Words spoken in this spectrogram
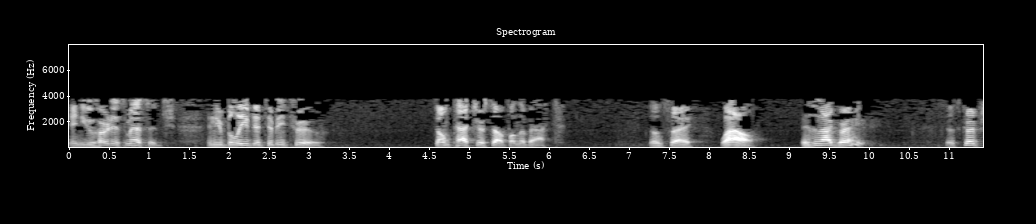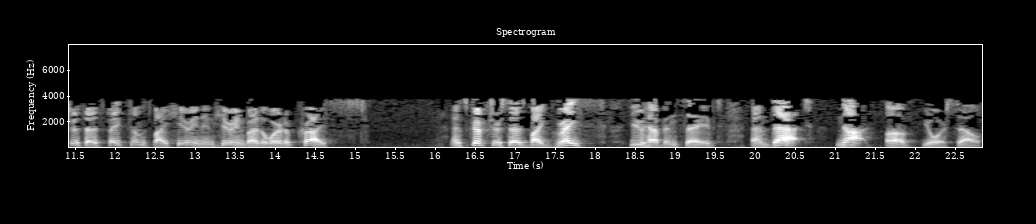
and you heard his message, and you believed it to be true, don't pat yourself on the back. Don't say, wow, isn't that great? The scripture says faith comes by hearing, and hearing by the word of Christ. And scripture says, by grace you have been saved, and that not of yourself.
